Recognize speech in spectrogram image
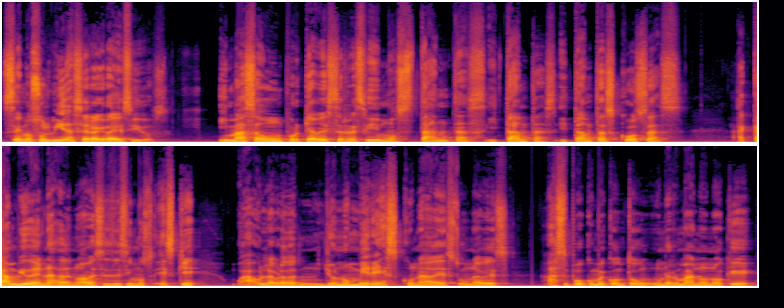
se nos olvida ser agradecidos. Y más aún porque a veces recibimos tantas y tantas y tantas cosas a cambio de nada, ¿no? A veces decimos, es que, wow, la verdad, yo no merezco nada de esto. Una vez, hace poco me contó un, hermano, ¿no? Que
